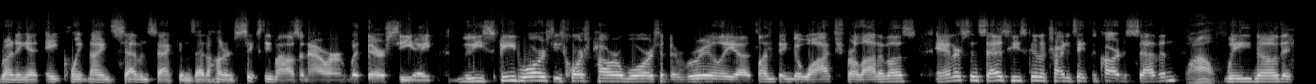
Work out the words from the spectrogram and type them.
running at 8.97 seconds at 160 miles an hour with their C8. These speed wars, these horsepower wars have been really a fun thing to watch for a lot of us. Anderson says he's going to try to take the car to seven. Wow. We know that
